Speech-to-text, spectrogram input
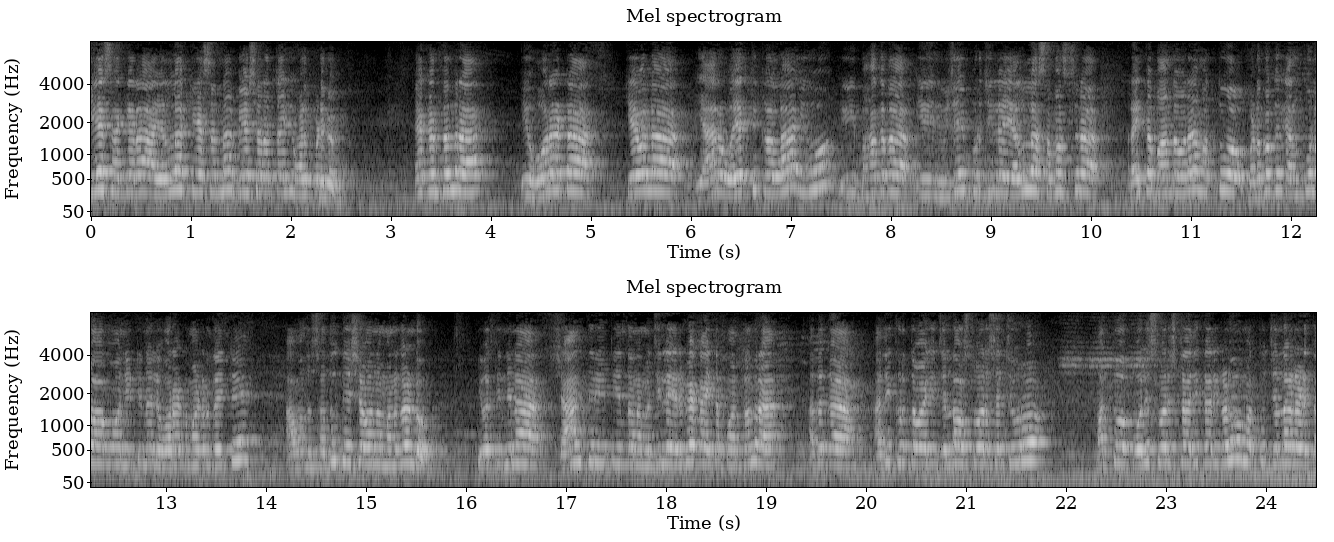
ಕೇಸ್ ಹಾಕ್ಯಾರ, ಆ ಎಲ್ಲ ಕೇಸನ್ನ ಬೇಷರತ್ತಾಗಿ ಹೊಳಪಡಿಬೇಕು ಯಾಕಂತಂದ್ರ, ಈ ಹೋರಾಟ ಕೇವಲ ಯಾರ ವೈಯಕ್ತಿಕ ಅಲ್ಲ, ಇದು ಈ ಭಾಗದ, ಈ ವಿಜಯಪುರ ಜಿಲ್ಲೆಯ ಎಲ್ಲ ಸಮಸ್ತ ರೈತ ಬಾಂಧವರ ಮತ್ತು ಬಡಬಗ್ಗರಿಗೆ ಅನುಕೂಲ ಆಗುವ ನಿಟ್ಟಿನಲ್ಲಿ ಹೋರಾಟ ಮಾಡಿರೋದೈತಿ. ಆ ಒಂದು ಸದುದ್ದೇಶವನ್ನು ಮನಗಂಡು ಇವತ್ತಿನ ದಿನ ಶಾಂತಿ ರೀತಿಯಿಂದ ನಮ್ಮ ಜಿಲ್ಲೆ ಇರಬೇಕಾಯ್ತಪ್ಪ ಅಂತಂದ್ರೆ ಅದಕ್ಕೆ ಅಧಿಕೃತವಾಗಿ ಜಿಲ್ಲಾ ಉಸ್ತುವಾರಿ ಸಚಿವರು ಮತ್ತು ಪೊಲೀಸ್ ವರಿಷ್ಠಾಧಿಕಾರಿಗಳು ಮತ್ತು ಜಿಲ್ಲಾಡಳಿತ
